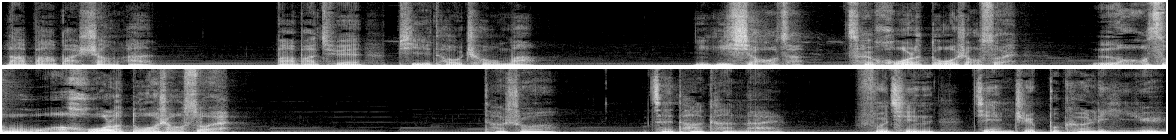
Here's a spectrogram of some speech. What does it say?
拉爸爸上岸，爸爸却劈头臭骂：“你小子才活了多少岁？老子我活了多少岁？”他说，在他看来，父亲简直不可理喻，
